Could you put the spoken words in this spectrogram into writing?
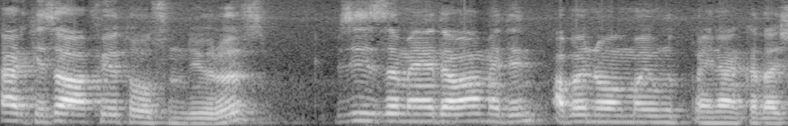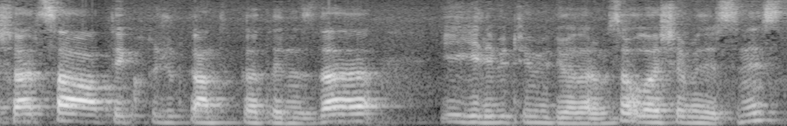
herkese afiyet olsun diyoruz. Bizi izlemeye devam edin. Abone olmayı unutmayın arkadaşlar. Sağ alttaki kutucuktan tıkladığınızda ilgili bütün videolarımıza ulaşabilirsiniz.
